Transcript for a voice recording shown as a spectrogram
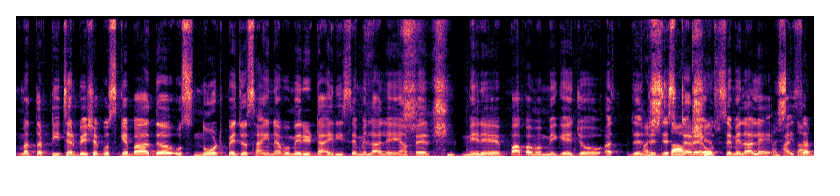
मतलब टीचर बेशक उसके बाद उस नोट पे जो साइन है वो मेरी डायरी से मिला ले या फिर मेरे पापा मम्मी के जो रजिस्टर है उससे मिला ले। भाई साहब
